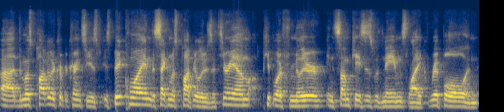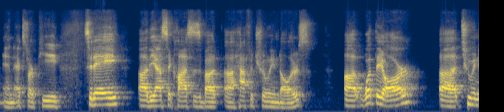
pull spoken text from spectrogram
uh, the most popular cryptocurrency is, is Bitcoin. The second most popular is Ethereum. People are familiar in some cases with names like Ripple and, and XRP. Today, uh, the asset class is about uh, half a trillion dollars. Uh, what they are uh, to, an,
